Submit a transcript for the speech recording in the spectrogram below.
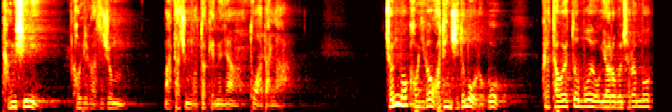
당신이 거기 가서 좀 맡아주면 어떻겠느냐 도와달라. 전 뭐 거기가 어딘지도 모르고 그렇다고 또 뭐 여러분처럼 뭐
